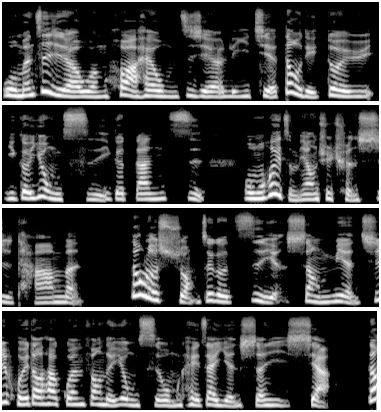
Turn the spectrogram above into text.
我们自己的文化，还有我们自己的理解，到底对于一个用词、一个单字，我们会怎么样去诠释它们？到了“爽”这个字眼上面，其实回到它官方的用词，我们可以再延伸一下。当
